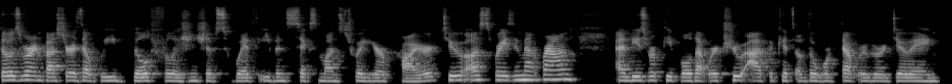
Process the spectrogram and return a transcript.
those were investors that we built relationships with even six months to a year prior to us raising that round. And these were people that were true advocates of the work that we were doing,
